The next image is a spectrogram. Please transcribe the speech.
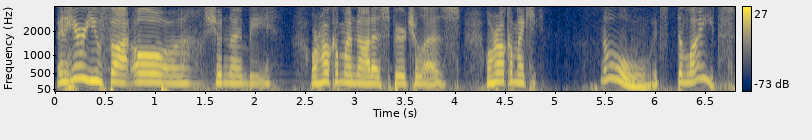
And here you thought, oh, shouldn't I be? Or how come I'm not as spiritual as? Or how come I? Can't? No, it's delight.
